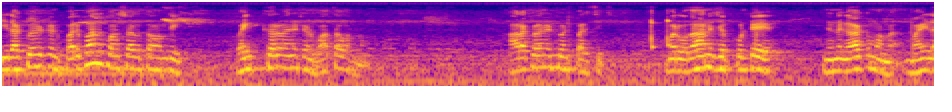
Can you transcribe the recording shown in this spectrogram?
ఈ రకమైనటువంటి పరిపాలన కొనసాగుతూ ఉంది. భయంకరమైనటువంటి వాతావరణం. ఆ రకమైనటువంటి పరిస్థితి. మరి ఉదాహరణ చెప్పుకుంటే నిన్నగాక మొన్న మహిళ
